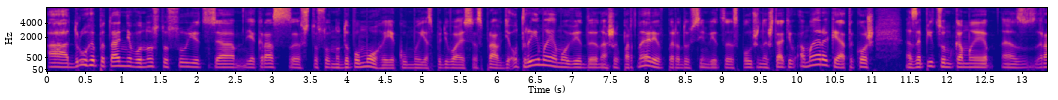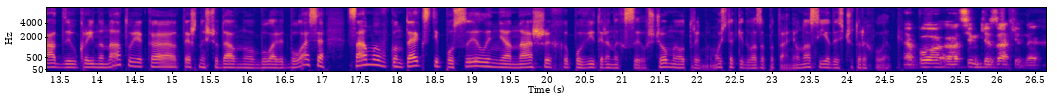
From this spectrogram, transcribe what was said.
А друге питання воно стосується якраз е, стосовно допомоги, яку ми, я сподіваюся, справді отримаємо від е, наших партнерів, передусім від е, Сполучених Штатів Америки, а також за підсумками Ради Україна НАТО, яка теж нещодавно була відбулася, саме в контексті посилення наших повітряних сил. Що ми отримаємо? Ось такі два запитання. У нас є десь 4 хвилинки. По оцінці західних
